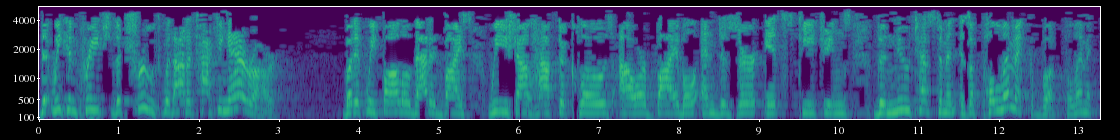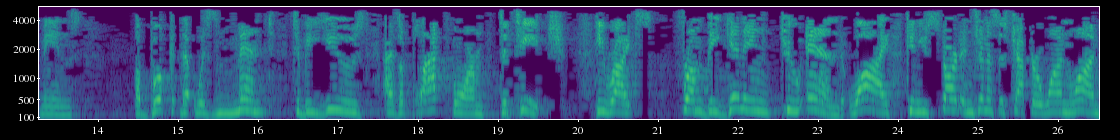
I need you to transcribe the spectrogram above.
that we can preach the truth without attacking error. But if we follow that advice, we shall have to close our Bible and desert its teachings. The New Testament is a polemic book. Polemic means a book that was meant to be used as a platform to teach. He writes, from beginning to end. Why can you start in Genesis chapter 1 1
